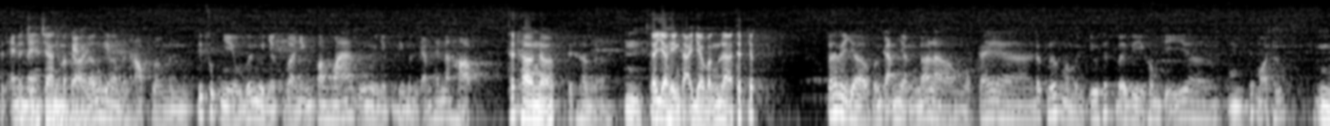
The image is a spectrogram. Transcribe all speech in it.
thích anime. truyện tranh, nhưng mà càng rồi. lớn khi mà mình học rồi mình tiếp xúc nhiều với người Nhật và những văn hóa của người Nhật thì mình cảm thấy nó hợp thích hơn nữa thích hơn nữa ừ. tới giờ hiện tại giờ vẫn là thích chất tới bây giờ vẫn cảm nhận đó là một cái ờ, đất nước mà mình yêu thích bởi vì không chỉ uh, thích mọi thứ ừ.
